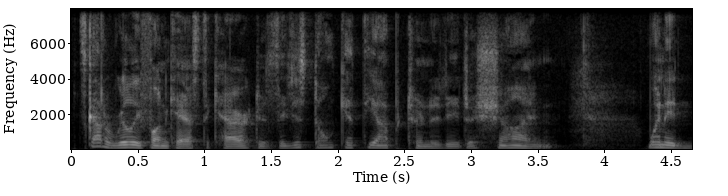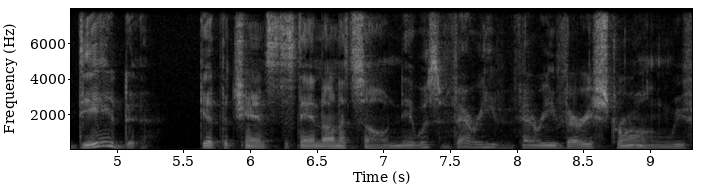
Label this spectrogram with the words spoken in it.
It's got a really fun cast of characters, they just don't get the opportunity to shine. When it did get the chance to stand on its own, it was very, very, very strong. We've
